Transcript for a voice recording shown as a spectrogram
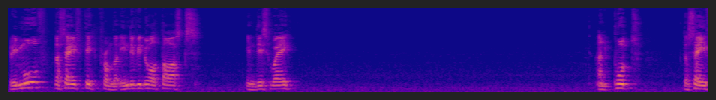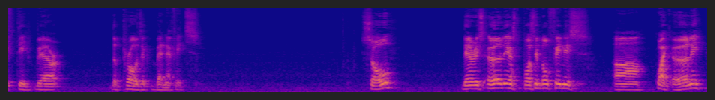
remove the safety from the individual tasks in this way and put the safety where the project benefits. So there is earliest possible finish uh, quite early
